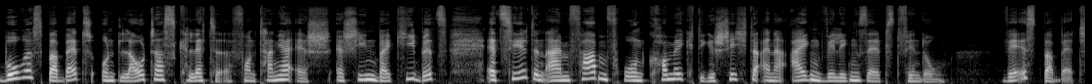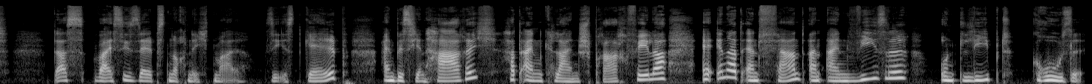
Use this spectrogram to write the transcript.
Boris Babette und lauter Skelette von Tanja Esch, erschienen bei Kiebitz, erzählt in einem farbenfrohen Comic die Geschichte einer eigenwilligen Selbstfindung. Wer ist Babette? Das weiß sie selbst noch nicht mal. Sie ist gelb, ein bisschen haarig, hat einen kleinen Sprachfehler, erinnert entfernt an einen Wiesel und liebt Grusel.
